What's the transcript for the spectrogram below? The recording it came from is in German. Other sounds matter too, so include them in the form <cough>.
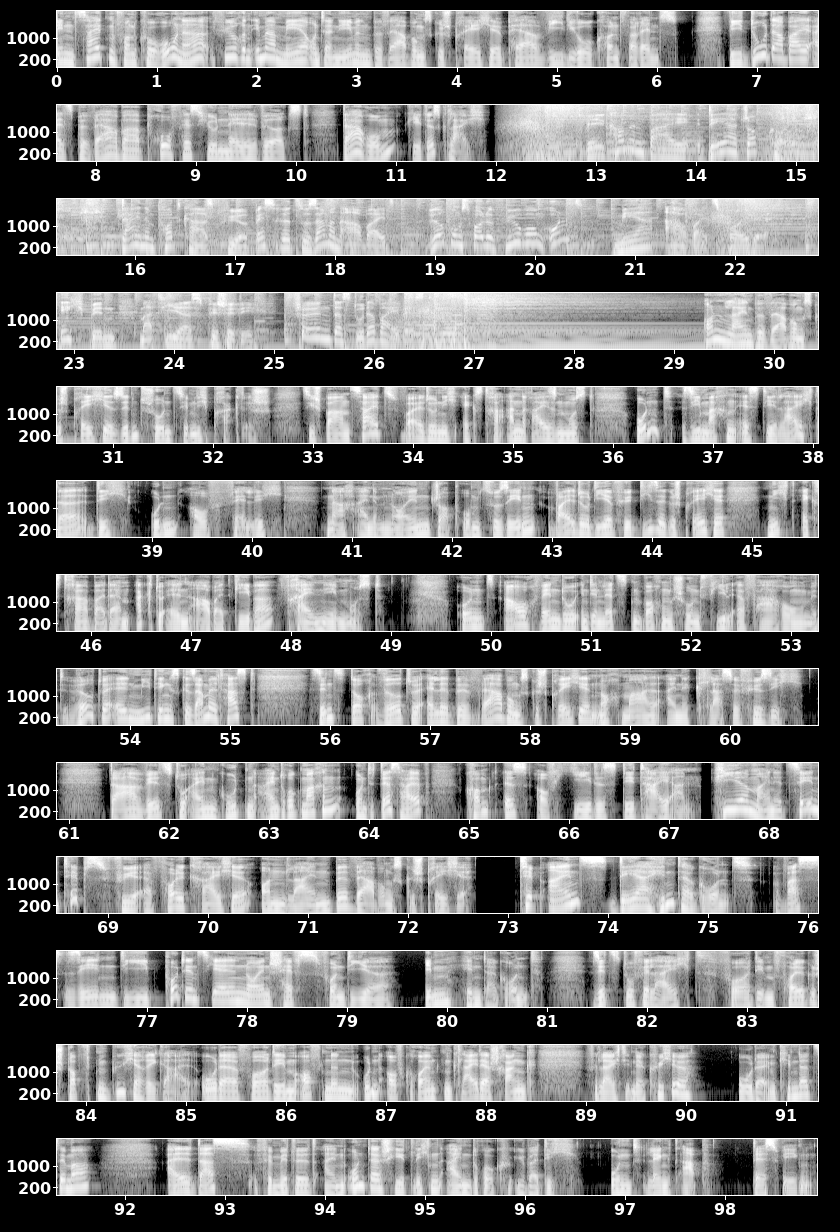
In Zeiten von Corona führen immer mehr Unternehmen Bewerbungsgespräche per Videokonferenz. Wie du dabei als Bewerber professionell wirkst, darum geht es gleich. Willkommen bei Der Jobcoach, deinem Podcast für bessere Zusammenarbeit, wirkungsvolle Führung und mehr Arbeitsfreude. Ich bin Matthias Fischedick. Schön, dass du dabei bist. Online-Bewerbungsgespräche sind schon ziemlich praktisch. Sie sparen Zeit, weil du nicht extra anreisen musst und sie machen es dir leichter, dich unauffällig nach einem neuen Job umzusehen, weil du dir für diese Gespräche nicht extra bei deinem aktuellen Arbeitgeber freinehmen musst. Und auch wenn du in den letzten Wochen schon viel Erfahrung mit virtuellen Meetings gesammelt hast, sind doch virtuelle Bewerbungsgespräche nochmal eine Klasse für sich. Da willst du einen guten Eindruck machen und deshalb kommt es auf jedes Detail an. Hier meine 10 Tipps für erfolgreiche Online-Bewerbungsgespräche. Tipp 1, der Hintergrund. Was sehen die potenziellen neuen Chefs von dir im Hintergrund? Sitzt du vielleicht vor dem vollgestopften Bücherregal oder vor dem offenen, unaufgeräumten Kleiderschrank, vielleicht in der Küche oder im Kinderzimmer? All das vermittelt einen unterschiedlichen Eindruck über dich und lenkt ab. Deswegen.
